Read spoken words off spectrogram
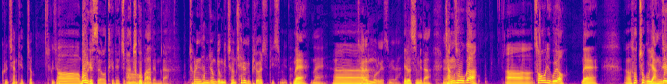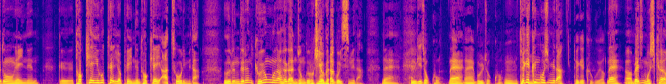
그렇지 않겠죠? 그죠? 아 모르겠어요 어떻게 될지 봐 어, 두고 봐야 막- 됩니다. 철인 3종 경기처럼 체력이 필요할 수도 있습니다. 네. 네. 아, 잘은 모르겠습니다. 이렇습니다. 네. 장소가 아, 서울이고요. 네. 어, 서초구 양재동에 있는 그 더케이 호텔 옆에 있는 더케이 아트홀입니다. 어른들은 교육문화회관 정도로 기억을 하고 있습니다. 네. 공기 좋고, 네. 네, 물 좋고, 음, 되게 큰 음. 곳입니다. 되게 크고요. 네. 어, 음. 매진 못 시켜요.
